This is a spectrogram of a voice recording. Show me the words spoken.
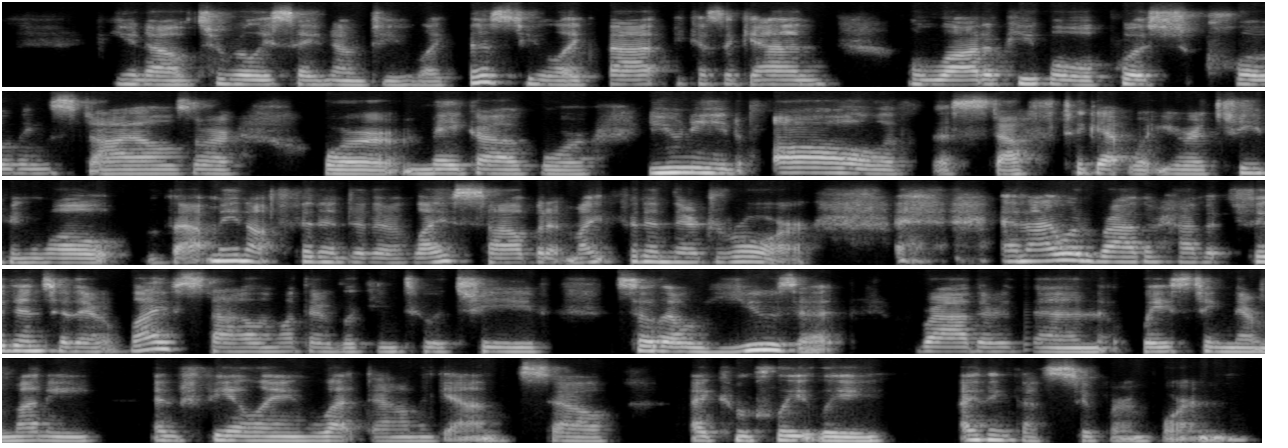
you know, to really say, no, do you like this? Do you like that? Because again, a lot of people will push clothing styles or or makeup or you need all of this stuff to get what you're achieving. Well, that may not fit into their lifestyle, but it might fit in their drawer. and I would rather have it fit into their lifestyle and what they're looking to achieve so they'll use it rather than wasting their money and feeling let down again. So I completely, I think that's super important.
